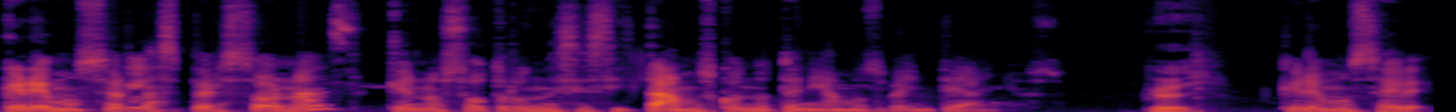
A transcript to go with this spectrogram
queremos ser las personas que nosotros necesitamos cuando teníamos 20 años. Queremos ser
